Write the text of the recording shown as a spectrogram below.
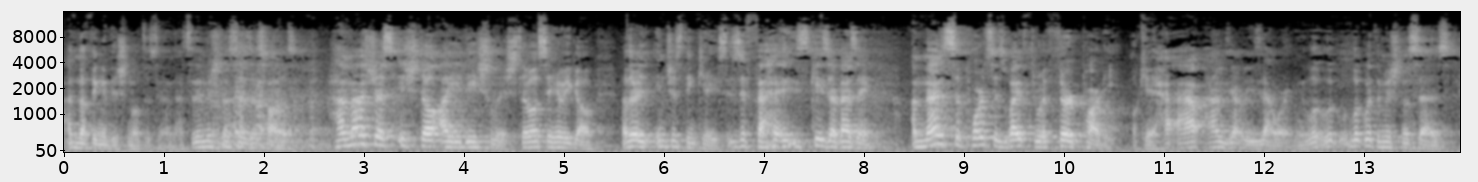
I have nothing additional to say on that. So the Mishnah says as follows: Hamashas ishto ayidei shlish. So also here we go. Another interesting case. This is a this case are fascinating. A man supports his wife through a third party. Okay, how, how exactly is that working? Look, look, look what the Mishnah says.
